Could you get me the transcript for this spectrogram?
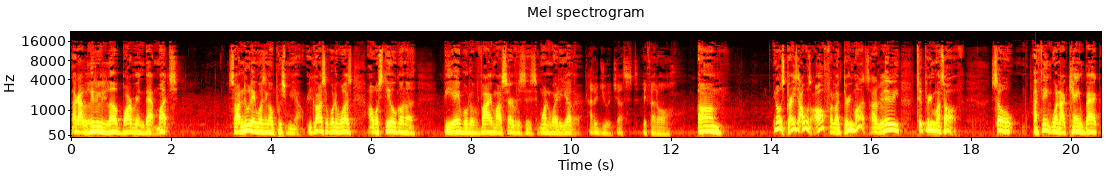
Like I literally love barbering that much. So I knew they wasn't gonna push me out. Regardless of what it was, I was still gonna be able to provide my services one way or the other. How did you adjust, if at all? Um, you know, it's crazy. I was off for like three months. I literally took three months off. So I think when I came back,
